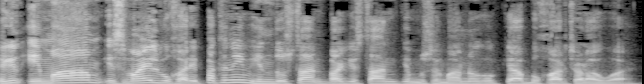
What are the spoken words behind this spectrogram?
لیکن امام اسماعیل بخاری، پتہ نہیں ہندوستان، پاکستان کے مسلمانوں کو کیا بخار چڑھا ہوا ہے؟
